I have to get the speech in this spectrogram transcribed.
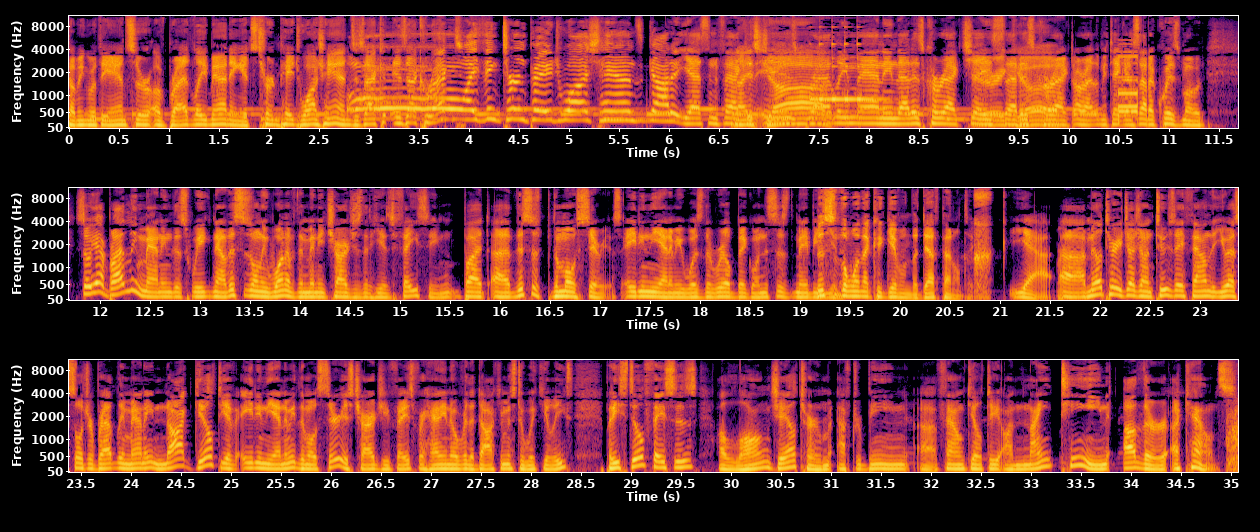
Coming with the answer of Bradley Manning. It's turn page, wash hands. Is that is that correct? Oh, I think turn page, wash hands. Got it. Yes, in fact, Nice it is job. Bradley Manning. That is correct, Chase. Very That is good. correct. All right, let me take us out of quiz mode. So yeah, Bradley Manning this week. Now this is only one of the many charges that he is facing, but uh, this is the most serious. Aiding the enemy was the real big one. This is maybe This is know, the one that could give him the death penalty. yeah. Uh, a military judge on Tuesday found that U.S. soldier Bradley Manning not guilty of aiding the enemy, the most serious charge he faced for handing over the documents to WikiLeaks, but he still faces a long jail term after being uh, found guilty on 19 other accounts.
